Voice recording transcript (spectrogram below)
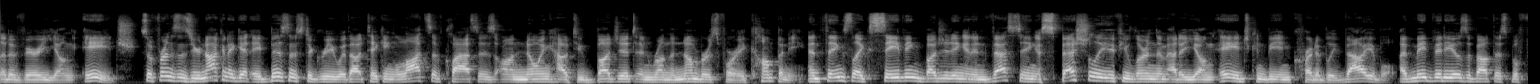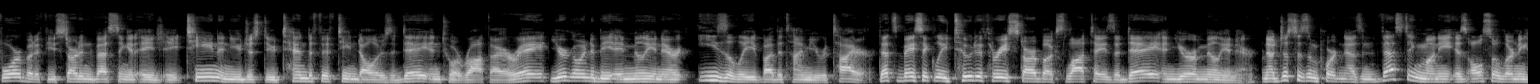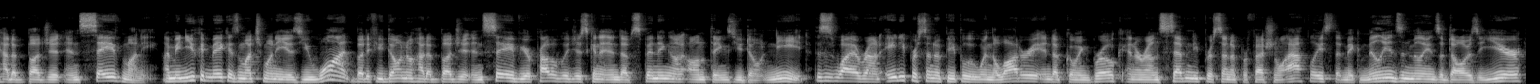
at a very young age. So for instance, you're not going to get a business degree without taking lots of classes on knowing how to budget and run the numbers for a company. And things like saving, budgeting, and investing, especially if you learn them at a young age, can be incredibly valuable. I've made videos about this before, but if you start investing at age 18 and you just do 10 to $15 a day into a Roth IRA, you're going to be a millionaire easily by the time you retire. That's basically two to three Starbucks lattes a day and you're a millionaire. Now, just as important as investing money is also learning how to budget and save money. I mean, you can make as much money as you want, but if you don't know how to budget and save, you're probably just gonna end up spending on, on things you don't need. This is why around 80% of people who win the lottery end up going broke, and around 70% of professional athletes that make millions and millions of dollars a year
